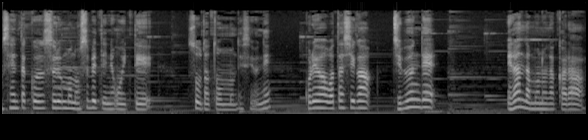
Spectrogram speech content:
選択するもの全てにおいてそうだと思うんですよね。これは私が自分で選んだものだから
